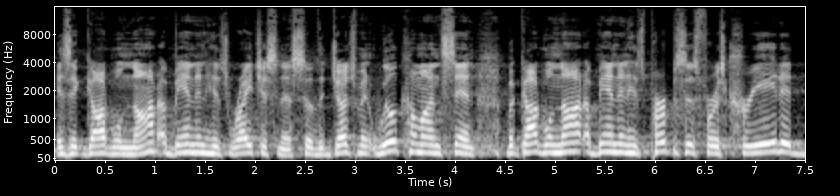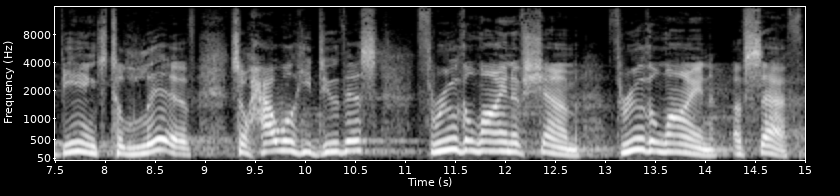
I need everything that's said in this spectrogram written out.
is that God will not abandon his righteousness, so the judgment will come on sin, but God will not abandon his purposes for his created beings to live. So, how will he do this? Through the line of Shem, through the line of Seth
